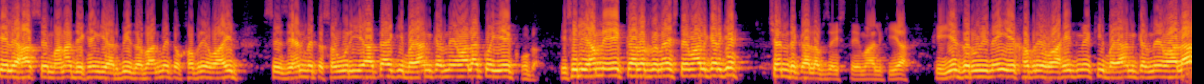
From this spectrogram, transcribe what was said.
کے لحاظ سے معنی دیکھیں گے عربی زبان میں تو خبر واحد سے ذہن میں تصور یہ آتا ہے کہ بیان کرنے والا کوئی ایک ہوگا۔ اسی لیے ہم نے ایک کا لفظ نہ استعمال کر کے چند کا لفظ استعمال کیا کہ یہ ضروری نہیں ہے خبر واحد میں کہ بیان کرنے والا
